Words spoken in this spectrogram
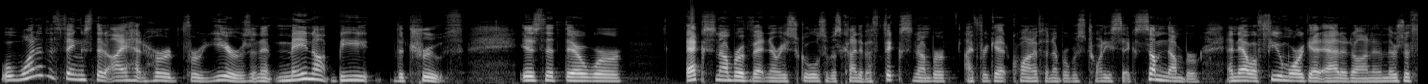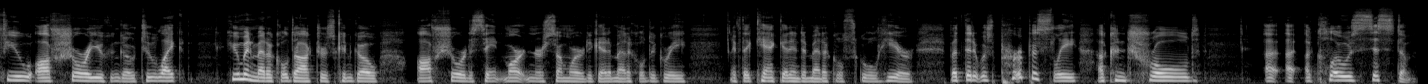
Well, one of the things that I had heard for years, and it may not be the truth, is that there were X number of veterinary schools. It was kind of a fixed number. I forget, Kwane, if the number was 26, some number. And now a few more get added on. And there's a few offshore you can go to, like human medical doctors can go offshore to St. Martin or somewhere to get a medical degree if they can't get into medical school here. But that it was purposely a controlled, a, a, closed system.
